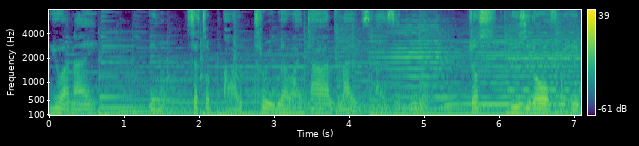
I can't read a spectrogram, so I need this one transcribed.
you and I, you know, set up our throw away our entire lives as in, you know, just use it all for him.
